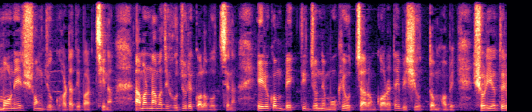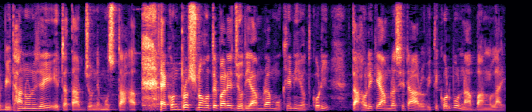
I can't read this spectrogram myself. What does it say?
মনের সংযোগ ঘটাতে পারছি না। আমার নামাজে হুজুরে কলব হচ্ছে না। এরকম ব্যক্তির জন্য মুখে উচ্চারণ করাটাই বেশি উত্তম হবে। শরীয়তের বিধান অনুযায়ী এটা তার জন্য মুস্তাহাব। এখন প্রশ্ন হতে পারে, যদি আমরা মুখে নিয়ত করি তাহলে কি আমরা সেটা আরবিতে করব না বাংলায়?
